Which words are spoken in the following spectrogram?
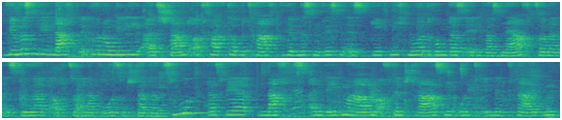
Wir müssen die Nachtökonomie als Standortfaktor betrachten. Wir müssen wissen, es geht nicht nur darum, dass irgendwas nervt, sondern es gehört auch zu einer großen Stadt dazu, dass wir nachts ein Leben haben auf den Straßen und in den Kneipen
